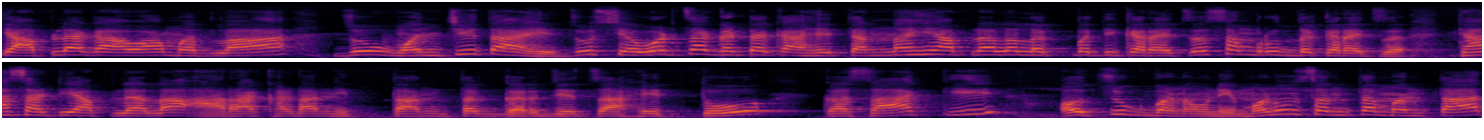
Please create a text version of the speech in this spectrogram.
की आपल्या गावामधला जो वंचित आहे जो शेवटचा घटक आहे त्यांनाही आपल्याला लखपती करायचं समृद्ध करायचं. त्यासाठी आपल्याला आराखडा नितांत गरजेचा आहे. तो कसा? की अचूक बनवणे. म्हणून संत म्हणतात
